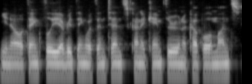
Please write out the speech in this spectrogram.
you know, thankfully, everything with Intense kind of came through in a couple of months.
